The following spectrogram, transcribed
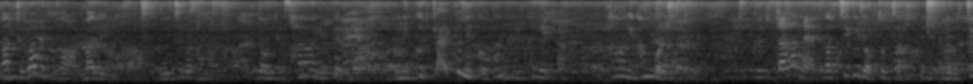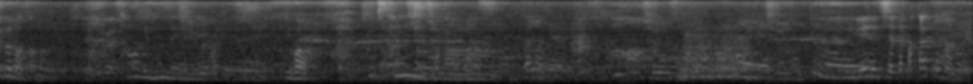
난 드라마 더잘 안 말리니까 내 집에 가는 거야 근데 언니가 상하기 때문에 언니 끝 깔끔했거든? 음, 그니까. 상하긴 한 거야 그거 좀 잘라내야 돼. 나 찌글이 없었잖아. 근데 막 찌글하잖아. 상하긴 했네, 나도. 이봐, 그치 상인 냄새나. 잘라내야 돼. 위에는 진짜 딱 깔끔한데.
